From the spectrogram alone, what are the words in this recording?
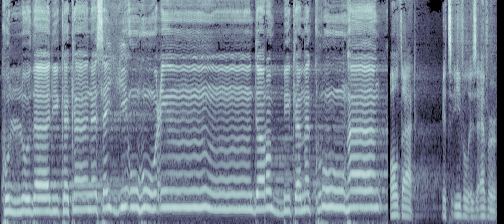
كل ذلك كان سيئه عند ربك مكروها. All that, its evil is ever,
